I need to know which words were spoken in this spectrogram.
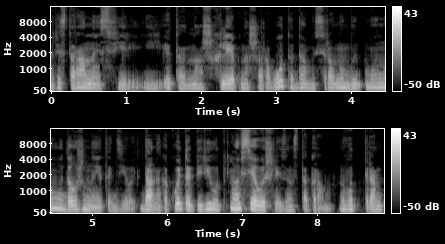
ресторанной сфере, и это наш хлеб, наша работа, да, мы все равно, мы, мы, ну, мы должны это делать. Да, на какой-то период мы все вышли из Инстаграма. Ну вот прям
